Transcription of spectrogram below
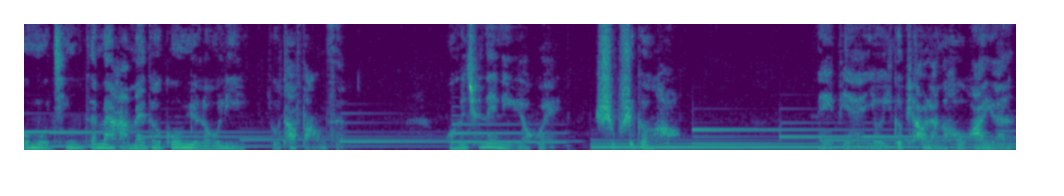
我母亲在麦哈迈特公寓楼里有套房子，我们去那里约会，是不是更好？那边有一个漂亮的后花园。”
